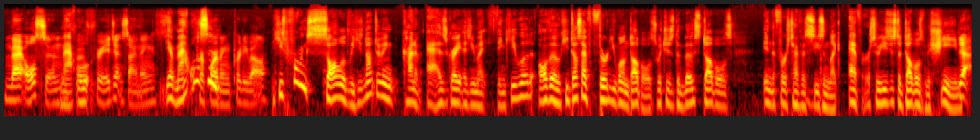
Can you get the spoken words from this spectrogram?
Matt Olson, Matt Ol- free agent signing, Yeah, Matt Olson- performing pretty well. He's performing solidly. He's not doing kind of as great as you might think he would, although he does have 31 doubles, which is the most doubles in the first half of the season like ever. So he's just a doubles machine. Yeah,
